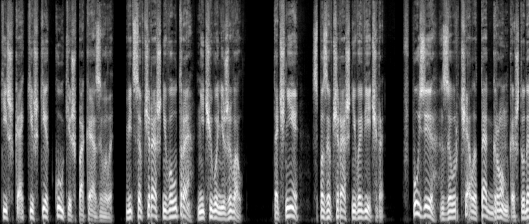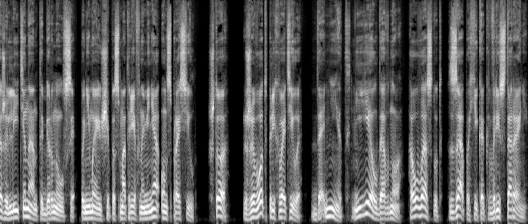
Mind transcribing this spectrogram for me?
кишка кишке кукиш показывала, ведь со вчерашнего утра ничего не жевал. Точнее, с позавчерашнего вечера. В пузе заурчало так громко, что даже лейтенант обернулся. Понимающе посмотрев на меня, он спросил. «Что, живот прихватило?» «Да нет, не ел давно, а у вас тут запахи, как в ресторане».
